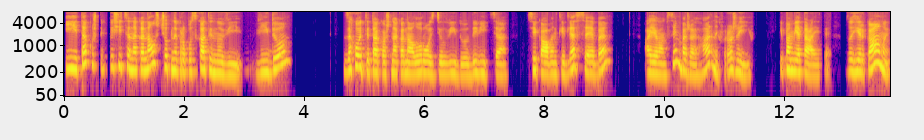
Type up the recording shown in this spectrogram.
І також підпишіться на канал, щоб не пропускати нові відео. Заходьте також на канал у розділ відео, дивіться цікавинки для себе. А я вам всім бажаю гарних врожаїв. І пам'ятайте, з огірками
